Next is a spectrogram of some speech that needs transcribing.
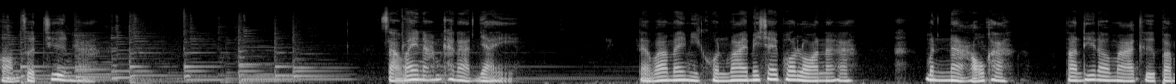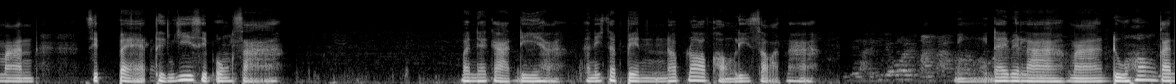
หอมสดชื่นค่ะสระว่ายน้ำขนาดใหญ่ แต่ว่าไม่มีคนว่ายไม่ใช่เพราะร้อนนะคะ มันหนาวค่ะ ตอนที่เรามาคือประมาณ 18ถึง20 องศา บรรยากาศดีค่ะ อันนี้จะเป็นรอบๆของรีสอร์ทนะคะนี่ได้เวลามาดูห้องกัน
